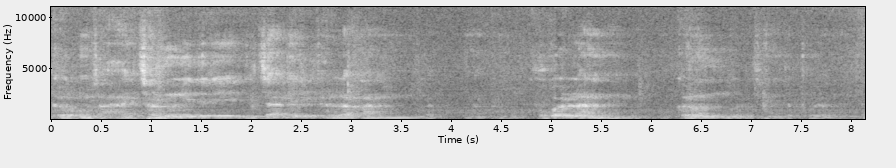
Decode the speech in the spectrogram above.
그걸 보면서 아, 이 젊은이들이 일자리를 달라고 하는 것, 어, 구걸하는 행- 그런 걸로 이제 보였는데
